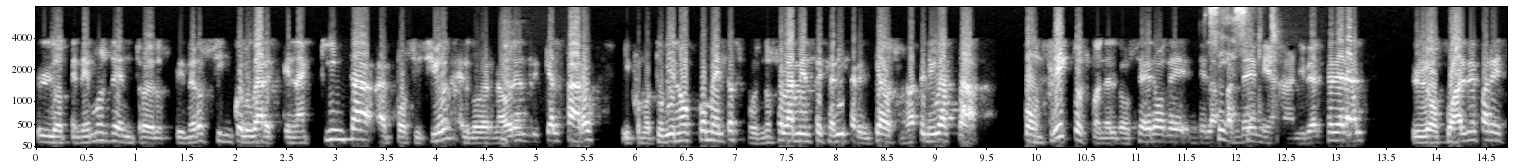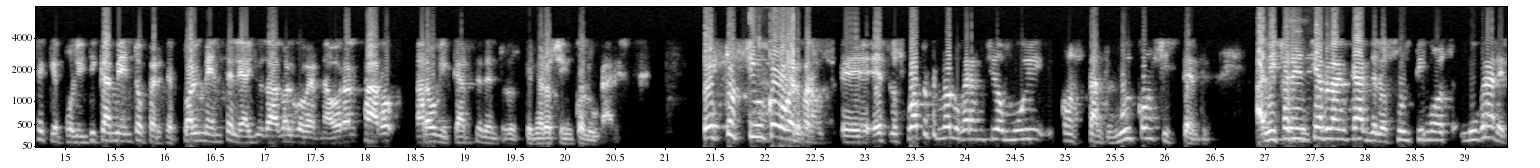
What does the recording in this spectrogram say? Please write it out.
lo tenemos dentro de los primeros cinco lugares. En la quinta eh, posición, el gobernador Enrique Alfaro, y como tú bien lo comentas, pues no solamente se ha diferenciado, sino ha tenido hasta conflictos con el vocero de, la pandemia a nivel federal, lo cual me parece que políticamente o perceptualmente le ha ayudado al gobernador Alfaro para ubicarse dentro de los primeros cinco lugares. Estos cinco gobernadores, eh, los cuatro primeros lugares han sido muy constantes, muy consistentes. A diferencia, Blanca, de los últimos lugares.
